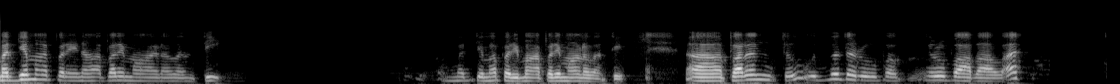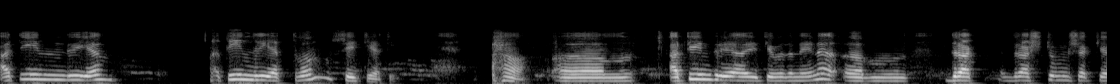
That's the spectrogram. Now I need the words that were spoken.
मध्यमपरिणा, परिमाणवन्ति, मध्यमपरिमा, परिमाणवन्ति. परन्तु उद्भूतरूप, रूपाभावात् अतीन्द्रिय, अतीन्द्रियत्वं सिद्ध्यति. हा अतीन्द्रिय इति वदनेन द्र द्रष्टुं शक्य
